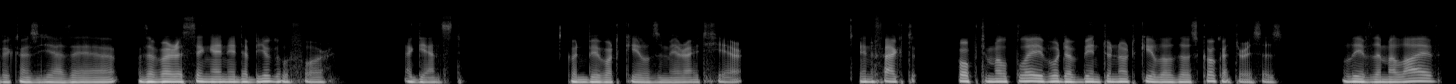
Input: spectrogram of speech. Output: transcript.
because yeah the the very thing I need a bugle for against could be what kills me right here. In fact, optimal play would have been to not kill all those cockatrices, leave them alive,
